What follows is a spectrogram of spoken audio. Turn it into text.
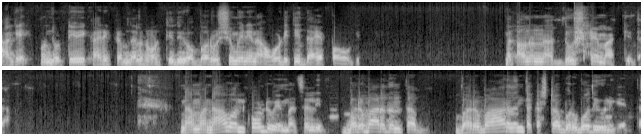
ಹಾಗೆ ಒಂದು ಟಿವಿ ಕಾರ್ಯಕ್ರಮದಲ್ಲಿ ನೋಡ್ತಿದ್ವಿ. ಒಬ್ಬ ಋಷಿಮುನಿನ ಹೊಡಿತಿದ್ದ ಯಪ್ಪ ಹೋಗಿ. ಮತ್ತೆ ಅವನನ್ನ ದೂಷಣೆ ಮಾಡ್ತಿದ್ದ. ನಮ್ಮ ನಾವು ಅನ್ಕೊಂಡ್ವಿ ಮನ್ಸಲ್ಲಿ ಬರಬಾರದಂತ ಬರಬಾರದಂತ ಕಷ್ಟ ಬರ್ಬೋದು ಇವನಿಗೆ ಅಂತ.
